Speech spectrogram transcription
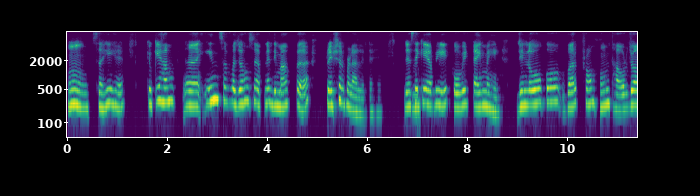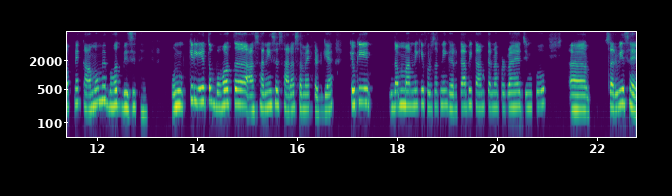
हम्म सही है क्योंकि हम इन सब वजहों से अपने दिमाग पर प्रेशर बढ़ा लेते हैं। जैसे कि अभी कोविड टाइम में ही जिन लोगों को वर्क फ्रॉम होम था और जो अपने कामों में बहुत बिज़ी थे उनके लिए तो बहुत आसानी से सारा समय कट गया क्योंकि दम मारने की फुर्सत नहीं घर का भी काम करना पड़ रहा है जिनको आ, सर्विस है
